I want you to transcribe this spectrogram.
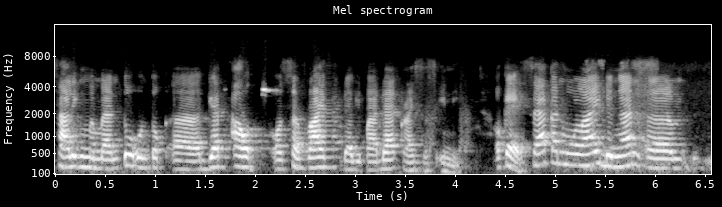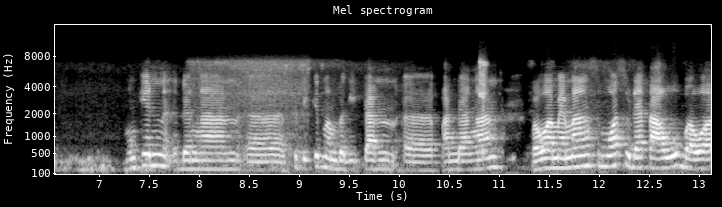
saling membantu untuk uh, get out or survive daripada krisis ini. Oke, okay, saya akan mulai dengan um, mungkin dengan uh, sedikit memberikan uh, pandangan bahwa memang semua sudah tahu bahwa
